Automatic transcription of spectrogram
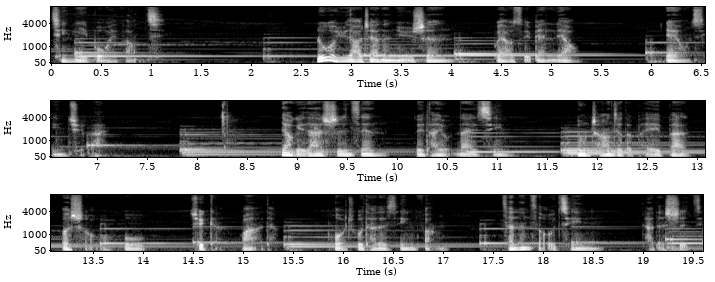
轻易不会放弃。如果遇到这样的女生，不要随便撩，要用心去爱，要给她时间，对她有耐心，用长久的陪伴和守护去感化她，破除她的心房，才能走进她的世界。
